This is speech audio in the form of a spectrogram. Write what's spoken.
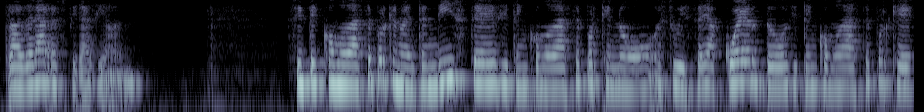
A través de la respiración si te incomodaste porque no entendiste, si te incomodaste porque no estuviste de acuerdo, si te incomodaste porque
